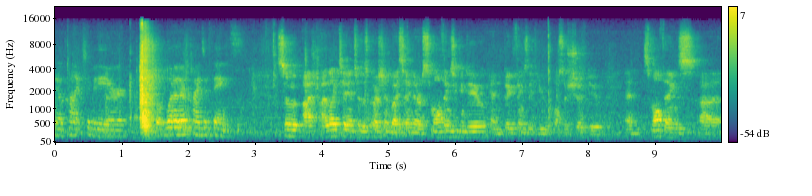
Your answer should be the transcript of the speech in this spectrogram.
you know, connectivity or, but what other kinds of things? So I, I like to answer this question by saying there are small things you can do and big things that you also should do. And small things, uh,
